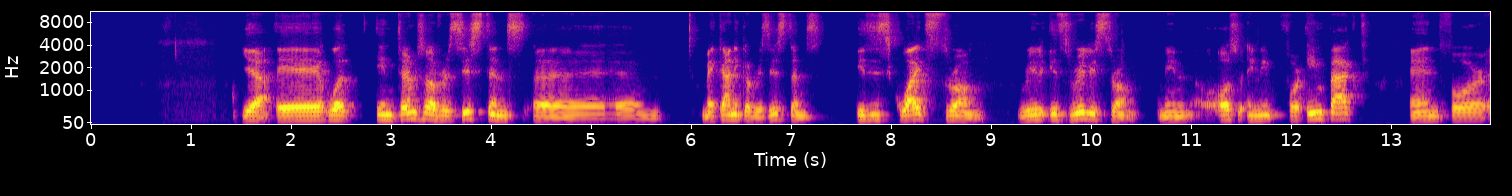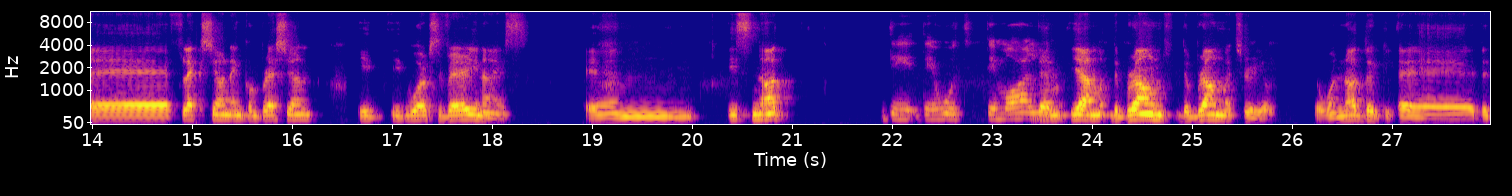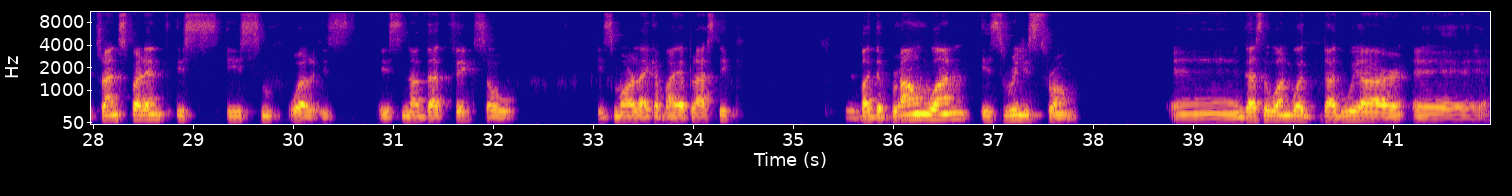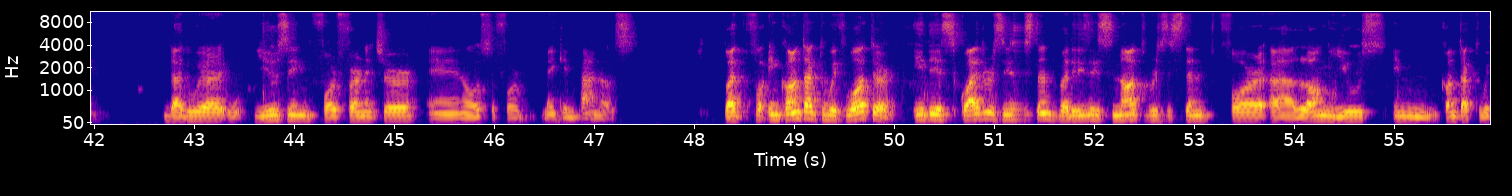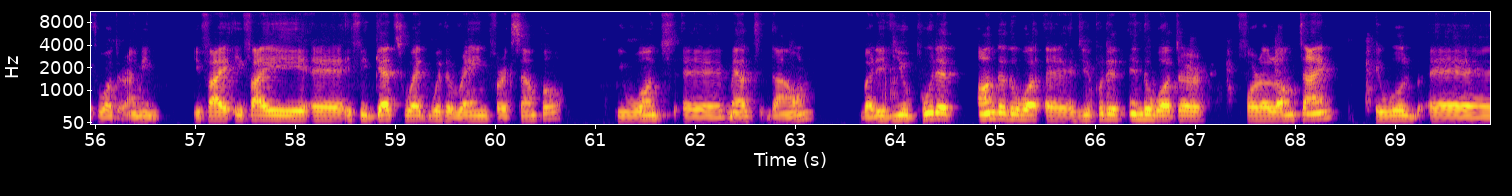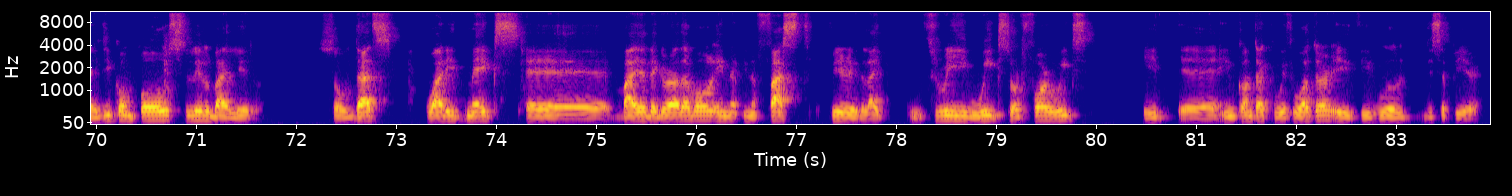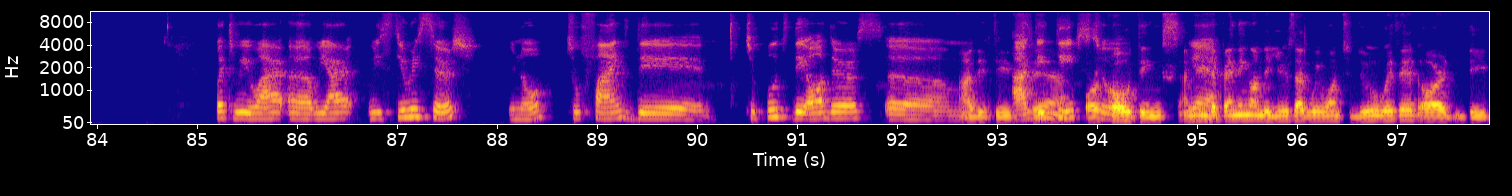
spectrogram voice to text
Yeah, uh, well, in terms of resistance, um, mechanical resistance, it is quite strong. Really, it's really strong. I mean, also in, for impact and for uh, flexion and compression, it, it works very nice. Um, it's not the, the wood, the more, the yeah the brown the brown material, the one not the uh, the transparent is is well is is not that thick, so it's more like a bioplastic. But the brown one is really strong, and that's the one what that we are uh, that we are using for furniture and also for making panels. But for in contact with water, it is quite resistant, but it is not resistant for uh, long use in contact with water. I mean, if I if I uh, if it gets wet with the rain, for example, it won't uh, melt down. But if you put it under the water, uh, if you put it in the water for a long time, it will uh, decompose little by little. So that's what it makes uh, biodegradable in, in a fast period, like three weeks or four weeks, it uh, in contact with water, it, it will disappear. But we are, uh, we are, we still research, you know, to find the, to put the others um, additives, additives yeah, or to- coatings. I mean, depending on the use that we want to do with it or the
